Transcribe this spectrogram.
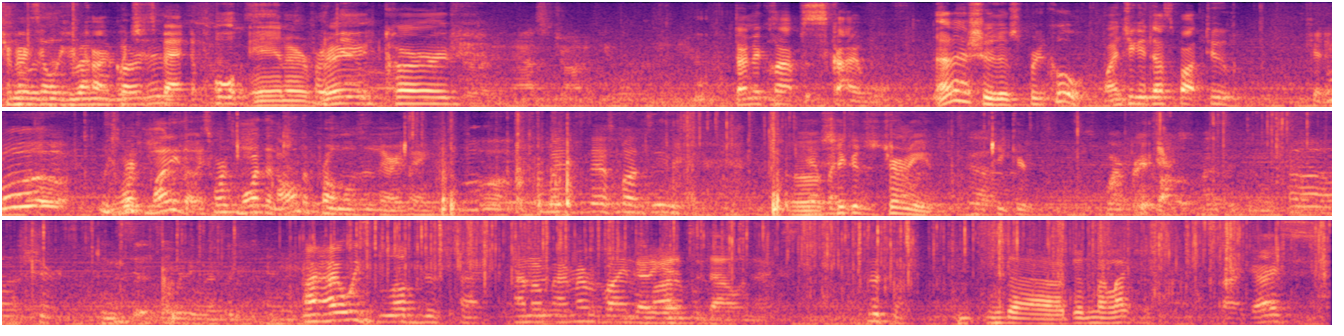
Trevere's the only good card, which is bad to pull. And our for variant card. Ask John if. Thunderclap Skywolf. That actually looks pretty cool. Why don't you get Dustspot too? Kidding. He's worth money though. He's worth more than all the promos in there. I think. But it's that spot too. So Secrets of Eternity. Take your. My friend Carlos messaged me. Uh, sure. He said somebody messaged me. I, I always loved this pack. I don't. I remember buying a Gotta lot get of into that one next. This one. The Judgment Light. Alright, guys.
